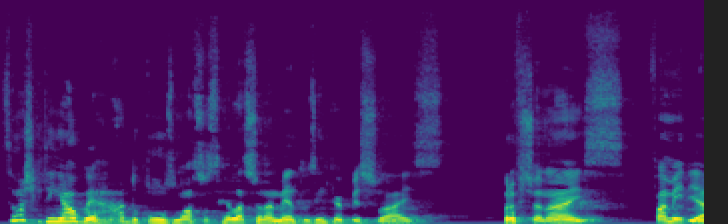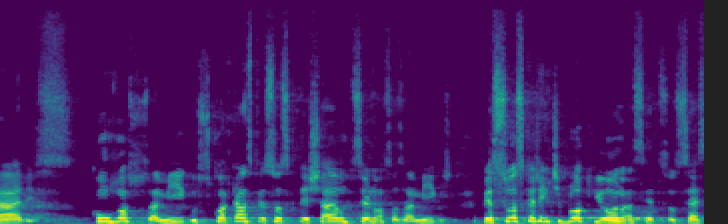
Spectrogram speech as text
Você não acha que tem algo errado com os nossos relacionamentos interpessoais? profissionais, familiares, com os nossos amigos, com aquelas pessoas que deixaram de ser nossos amigos, pessoas que a gente bloqueou nas redes sociais.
